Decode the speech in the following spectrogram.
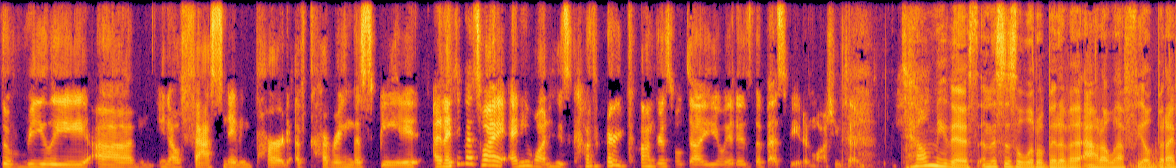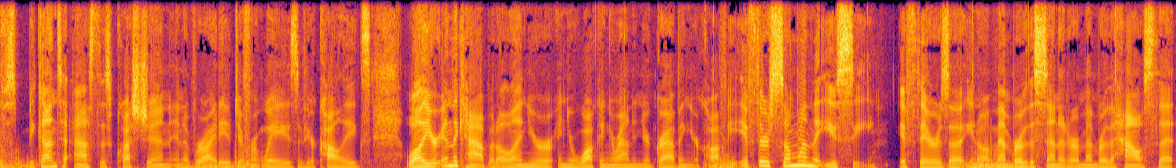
the really um, you know fascinating part of covering this beat and i think that's why anyone who's covered congress will tell you it is the best beat in washington. Tell me this and this is a little bit of an out of left field but i've begun to ask this question in a variety of different ways of your colleagues. While you're in the capitol and you're and you're walking around and you're grabbing your coffee if there's someone that you see if there's a you know a member of the Senate or a member of the House that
